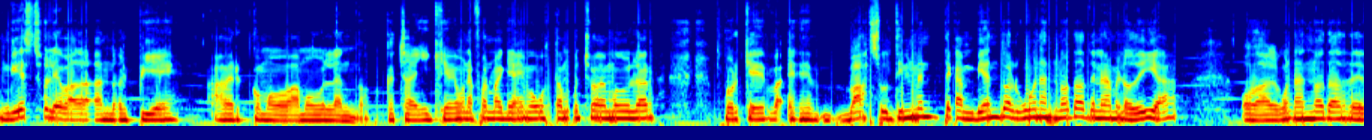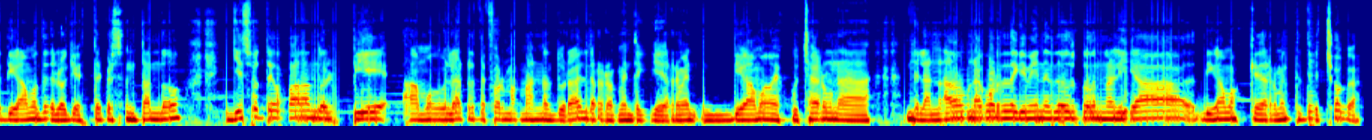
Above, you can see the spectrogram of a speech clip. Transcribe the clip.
Y eso le va dando el pie a ver cómo va modulando, ¿cachai? Y que es una forma que a mí me gusta mucho de modular porque va, eh, va sutilmente cambiando algunas notas de la melodía o algunas notas de, digamos, de lo que esté presentando y eso te va dando el pie a modular de forma más natural, de repente que digamos, escuchar una de la nada un acorde que viene de otra tonalidad, digamos que de repente te choca,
